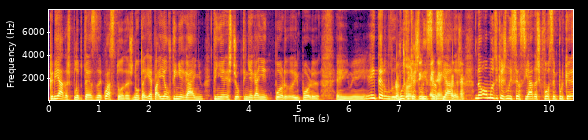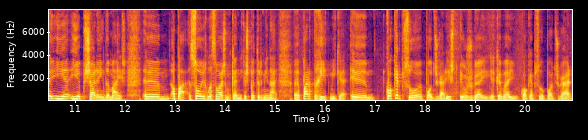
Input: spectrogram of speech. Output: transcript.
criadas pela Bethesda, quase todas, não tem, epá, ele tinha ganho, tinha, este jogo tinha ganho em pôr, em, pôr, em, em, em ter músicas licenciadas, não, ou músicas licenciadas que fossem porque ia, ia puxar ainda mais. Um, opa, só em relação às mecânicas, para terminar, a parte rítmica. Um, qualquer pessoa pode jogar isto. Eu joguei, acabei, qualquer pessoa pode jogar,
